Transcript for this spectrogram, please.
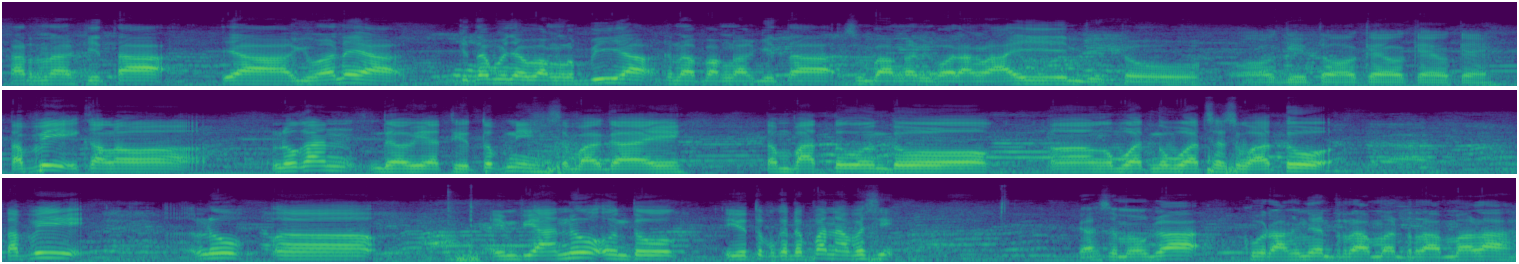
karena kita ya gimana ya kita punya uang lebih ya kenapa nggak kita sumbangkan ke orang lain gitu. Oh gitu, oke oke oke. Tapi kalau lu kan udah lihat YouTube nih sebagai tempat tuh untuk eh, ngebuat-ngebuat sesuatu. Tapi lu eh, impian lu untuk YouTube ke depan apa sih? Ya semoga kurangnya drama-drama lah.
